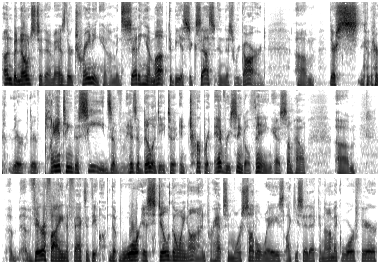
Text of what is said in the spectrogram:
unbeknownst to them, as they're training him and setting him up to be a success in this regard, um, they're they're they're they're planting the seeds of his ability to interpret every single thing as somehow um, verifying the fact that the that war is still going on, perhaps in more subtle ways, like you said, economic warfare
